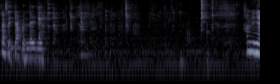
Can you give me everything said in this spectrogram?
จะสิจับมันได้เดียว คำยังไง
